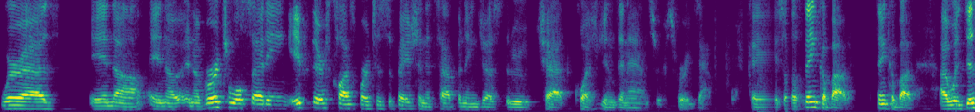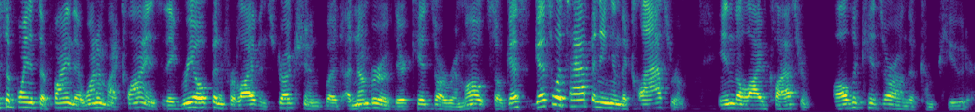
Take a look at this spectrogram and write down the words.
Whereas in a, in a, in a virtual setting, if there's class participation, it's happening just through chat questions and answers, for example. Okay, so think about it. Think about it. I was disappointed to find that one of my clients, they've reopened for live instruction, but a number of their kids are remote. So guess, guess what's happening in the classroom, in the live classroom? All the kids are on the computer.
